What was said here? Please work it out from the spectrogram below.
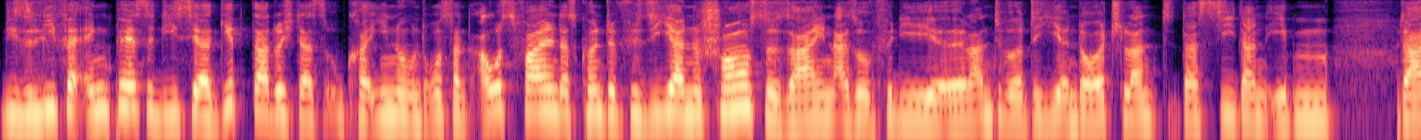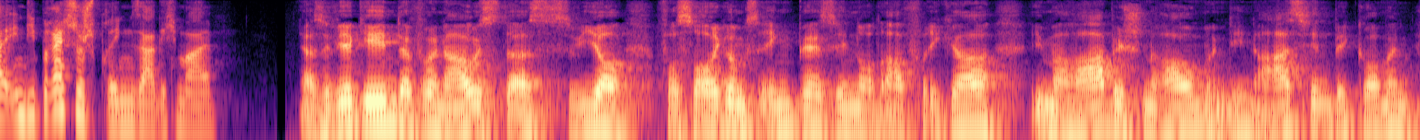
Diese Lieferengpässe, die es ja gibt, dadurch, dass Ukraine und Russland ausfallen, das könnte für Sie ja eine Chance sein, also für die äh, Landwirte hier in Deutschland, dass sie dann eben da in die Bresche springen, sage ich mal. Also wir gehen davon aus, dass wir Versorgungsengpässe in Nordafrika, im arabischen Raum und in Asien bekommen.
